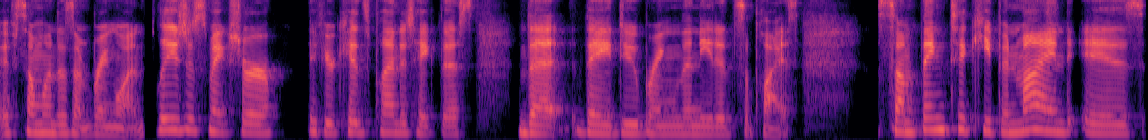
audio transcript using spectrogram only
if someone doesn't bring one, please just make sure if your kids plan to take this that they do bring the needed supplies. Something to keep in mind is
